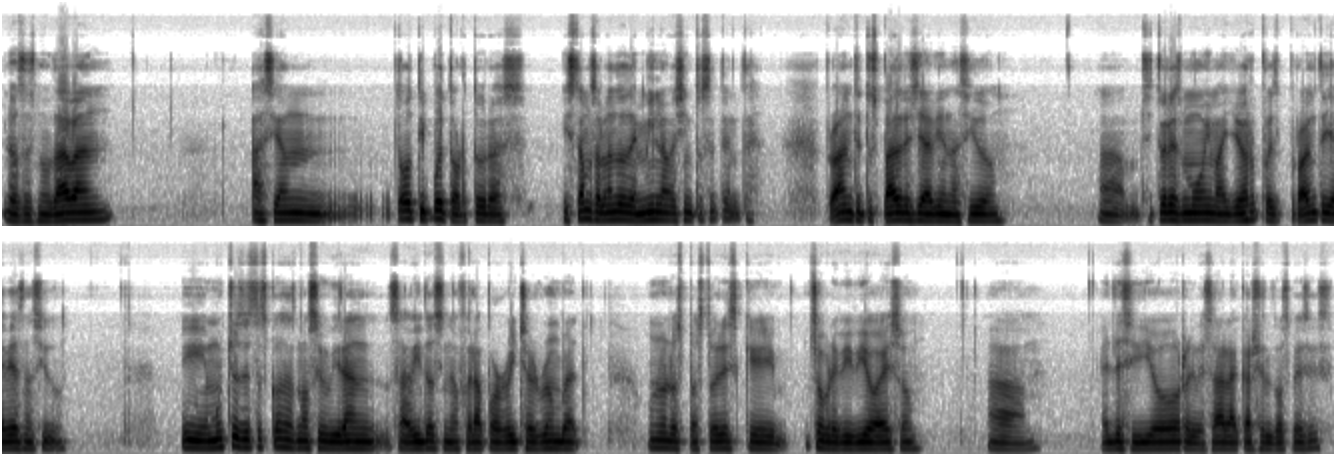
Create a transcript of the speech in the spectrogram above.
Los desnudaban, hacían todo tipo de torturas. Y estamos hablando de 1970. Probablemente tus padres ya habían nacido. si tú eres muy mayor, pues probablemente ya habías nacido. Y muchas de estas cosas no se hubieran sabido si no fuera por Richard Rumbat, uno de los pastores que sobrevivió a eso. él decidió regresar a la cárcel dos veces.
